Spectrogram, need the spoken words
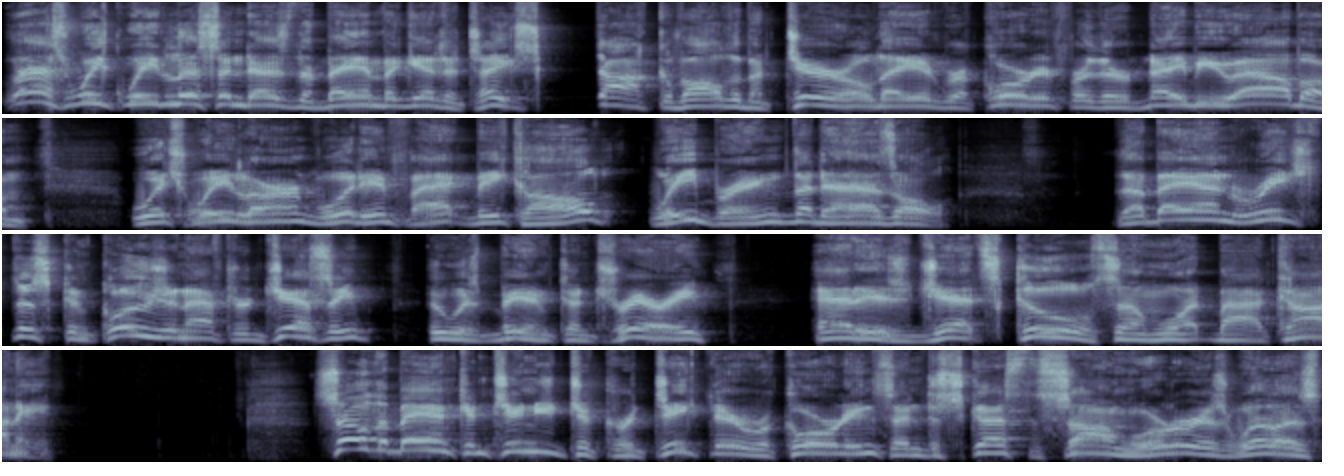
Last week we listened as the band began to take stock of all the material they had recorded for their debut album, which we learned would in fact be called We Bring the Dazzle. The band reached this conclusion after Jesse, who was being contrary, had his jets cooled somewhat by Connie. So the band continued to critique their recordings and discuss the song order as well as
